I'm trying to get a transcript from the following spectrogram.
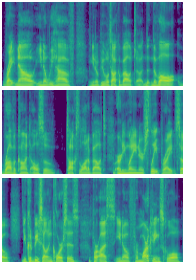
right now, you know, we have, you know, people talk about uh, Naval Ravikant also talks a lot about earning money in your sleep, right? So you could be selling courses. For us, you know, for marketing school,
